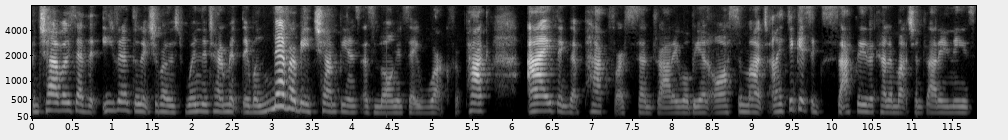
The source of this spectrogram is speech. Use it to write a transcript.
And Chavo said that even if the Lucha Brothers win the tournament, they will never be champions as long as they work for Pac. I think that Pac versus Andrade will be an awesome match. And I think it's exactly the kind of match Andrade needs.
